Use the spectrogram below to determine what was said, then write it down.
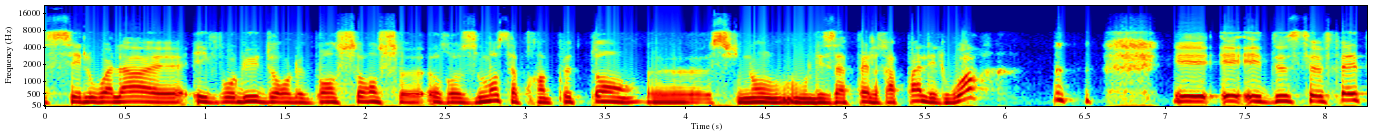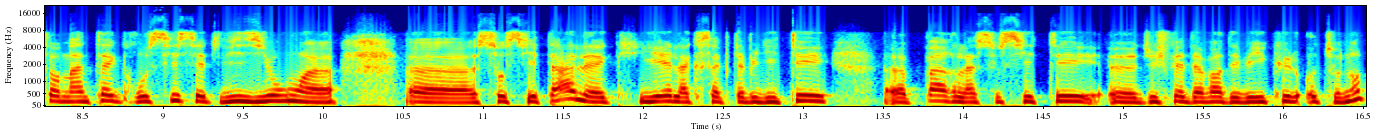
ces lois-là évoluent dans le bon sens, heureusement. Ça prend un peu de temps, sinon on ne les appellera pas les lois. Et, de ce fait, on intègre aussi cette vision euh, euh, sociétale qui est l'acceptabilité euh, par la société du fait d'avoir des véhicules autonomes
